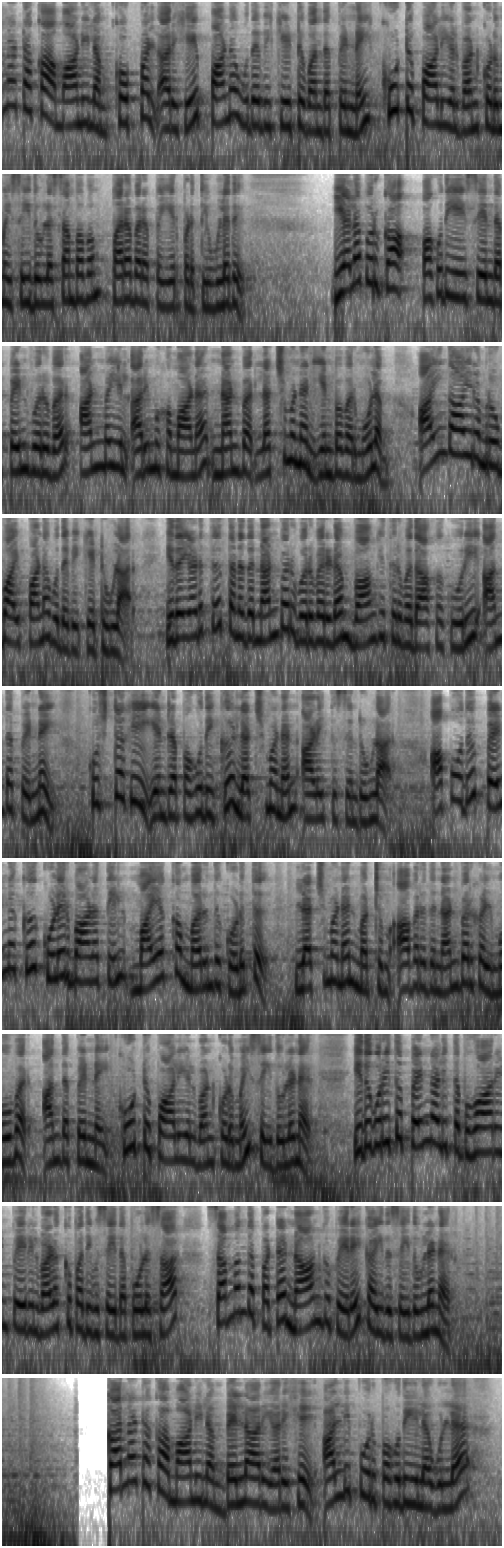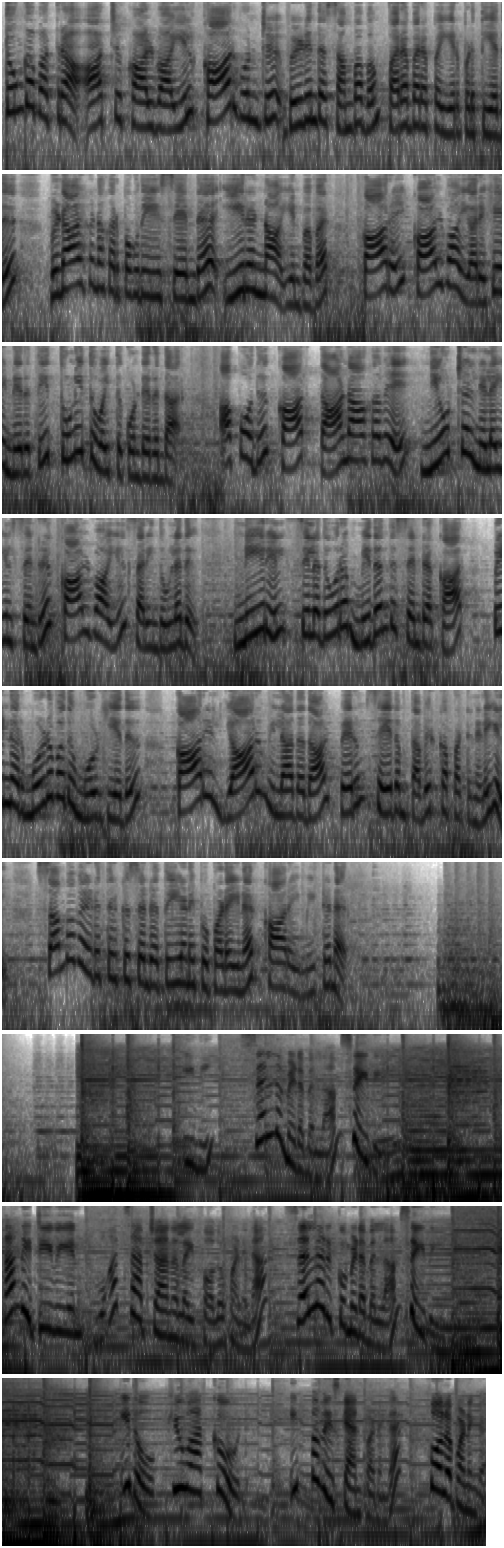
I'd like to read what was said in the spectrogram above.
கர்நாடகா மாநிலம் கொப்பல் அருகே பண உதவி கேட்டு வந்த பெண்ணை கூட்டு பாலியல் வன்கொடுமை செய்துள்ள சம்பவம் பரபரப்பை ஏற்படுத்தியுள்ளது. எலபுர்கா பகுதியைச் சேர்ந்த பெண் ஒருவர் அண்மையில் அறிமுகமான நண்பர் லட்சுமணன் என்பவர் மூலம் ஐந்தாயிரம் ரூபாய் பண உதவி கேட்டுள்ளார். இதையடுத்து தனது நண்பர் ஒருவரிடம் வாங்கி தருவதாக கூறி அந்த பெண்ணை குஷ்டகி என்ற பகுதிக்கு லட்சுமணன் அழைத்து சென்றுள்ளார். அப்போது பெண்ணுக்கு குளிர்பானத்தில் மயக்க மருந்து கொடுத்து லட்சுமணன் மற்றும் அவரது நண்பர்கள் மூவர் அந்த பெண்ணை கூட்டு பாலியல் வன்கொடுமை செய்துள்ளனர். இதுகுறித்து பெண் அளித்த புகாரின் பேரில் வழக்கு பதிவு செய்த போலீசார் சம்பந்தப்பட்ட நான்கு நான்கு பேரை கைது செய்துள்ளனர். கர்நாடகா மாநிலம் பெல்லாரி அருகே அள்ளிப்பூர் பகுதியில் உள்ள துங்கபத்ரா ஆற்று கால்வாயில் கார் ஒன்று விழுந்த சம்பவம் பரபரப்பை ஏற்படுத்தியது. விநாயக நகர் பகுதியைச் சேர்ந்த ஈரண்ணா என்பவர் காரை கால்வாய் அருகே நிறுத்தி துணி துவைத்துக் கொண்டிருந்தார். அப்போது கார் தானாகவே நியூட்ரல் நிலையில் சென்று கால்வாயில் சரிந்துள்ளது. நீரில் சில தூரம் மிதந்து சென்ற கார் பின்னர் முழுவதும் மூழ்கியது. காரில் யாரும் இல்லாததால் பெரும் சேதம் தவிர்க்கப்பட்ட நிலையில் சம்பவ இடத்திற்கு சென்ற தீயணைப்பு படையினர் காரை மீட்டனர். இனி செல்லும் இடமெல்லாம் செய்தி. தந்தி டிவியின் வாட்ஸ்அப் சேனலை ஃபாலோ பண்ணினா செல்ல இருக்கும் இடமெல்லாம் செய்தி. இதோ கியூஆர் கோட் இப்பவே ஸ்கேன் பண்ணுங்க ஃபாலோ பண்ணுங்க.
